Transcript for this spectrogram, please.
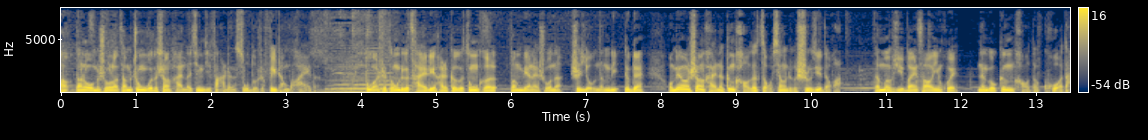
好，当然我们说了，咱们中国的上海呢，经济发展速度是非常快的，不管是从这个财力还是各个综合方面来说呢，是有能力，对不对？我们要让上海呢更好的走向这个世界的话，咱们举办一次奥运会，能够更好的扩大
